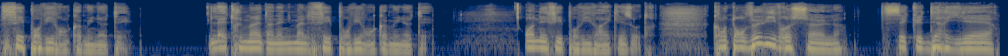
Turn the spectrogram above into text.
faits pour vivre en communauté. L'être humain est un animal fait pour vivre en communauté. On est fait pour vivre avec les autres. Quand on veut vivre seul, c'est que derrière,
